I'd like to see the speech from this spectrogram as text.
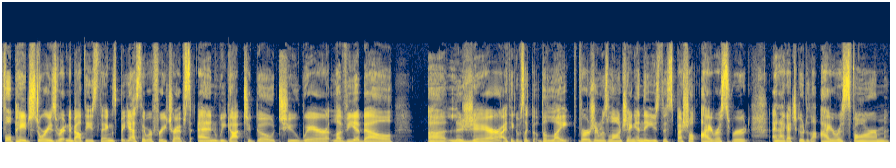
full page stories written about these things. But yes, they were free trips, and we got to go to where La Vie Est Belle uh, Legere, I think it was like the, the light version was launching, and they used this special iris root. And I got to go to the iris farm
